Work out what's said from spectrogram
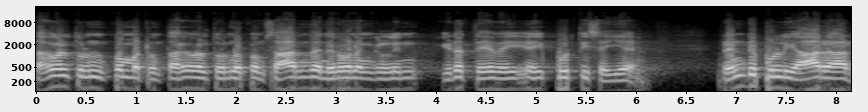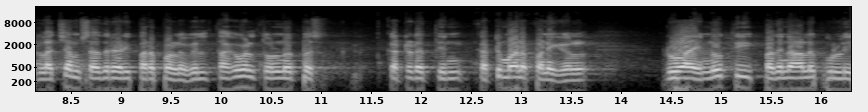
தகவல் தொழில்நுட்பம் மற்றும் தகவல் தொழில்நுட்பம் சார்ந்த நிறுவனங்களின் இடத்தேவையை பூர்த்தி செய்ய ரெண்டு புள்ளி ஆறு ஆறு லட்சம் சதுரடி பரப்பளவில் தகவல் தொழில்நுட்ப கட்டடத்தின் கட்டுமான பணிகள் ரூபாய் நூற்றி பதினாலு புள்ளி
